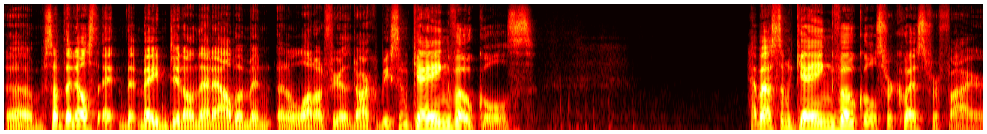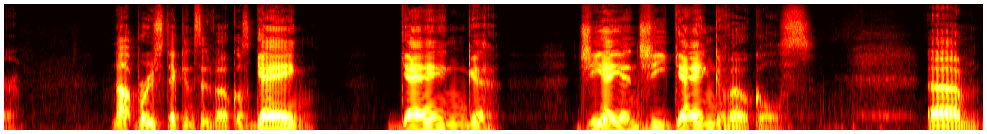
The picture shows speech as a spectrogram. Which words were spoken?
Um, something else that, that Maiden did on that album and, and a lot on Fear of the Dark would be some gang vocals. How about some gang vocals for Quest for Fire? Not Bruce Dickinson vocals, gang. Gang. G A N G gang vocals. Um,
